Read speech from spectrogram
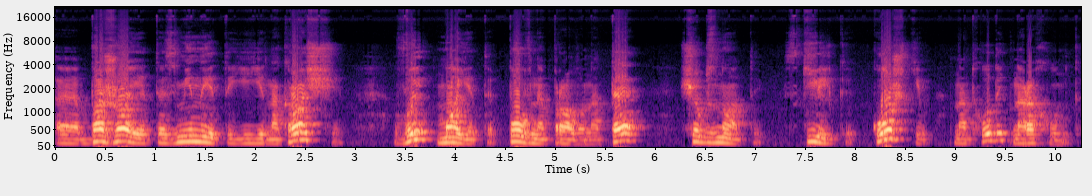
е, бажаєте змінити її на краще, ви маєте повне право на те, щоб знати, скільки коштів надходить на рахунки,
